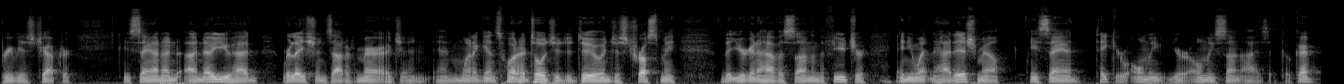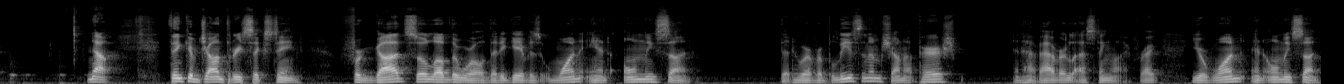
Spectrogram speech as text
previous chapter. He's saying, I, I know you had relations out of marriage and, and went against what I told you to do, and just trust me that you're going to have a son in the future, and you went and had Ishmael. He's saying, take your only your only son Isaac, okay? Now, Think of John 3:16. For God so loved the world that he gave his one and only son that whoever believes in him shall not perish and have everlasting life, right? Your one and only son.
